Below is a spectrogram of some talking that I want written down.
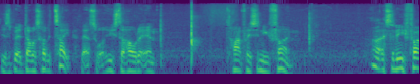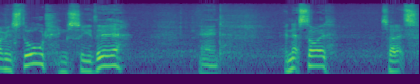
is a bit of double-sided tape. That's what I used to hold it in. Time for this new foam. Right, that's the new foam installed. You can see there and in that side. So that's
